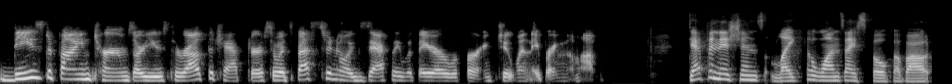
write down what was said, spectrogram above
These defined terms are used throughout the chapter, so it's best to know exactly what they are referring to when they bring them up. Definitions like the ones I spoke about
